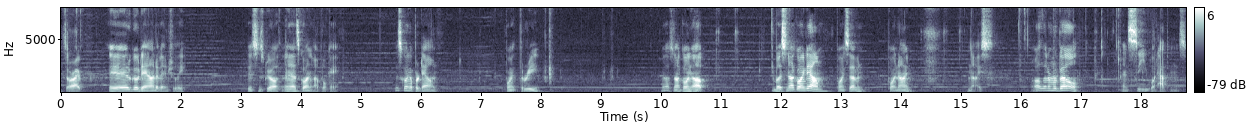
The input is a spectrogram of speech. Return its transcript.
It's alright. It'll go down eventually. Distance growth, eh, it's going up, okay. Is this going up or down? 0.3. Well, it's not going up. But it's not going down. 0.7, 0.9. Nice. Well, let him rebel. And see what happens.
